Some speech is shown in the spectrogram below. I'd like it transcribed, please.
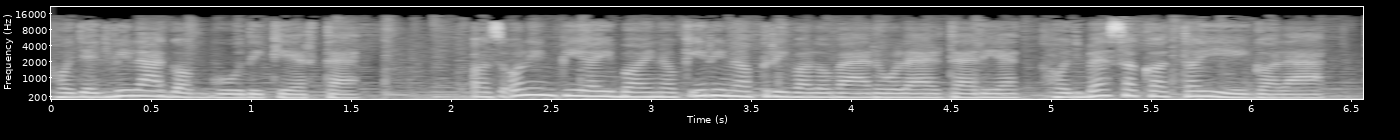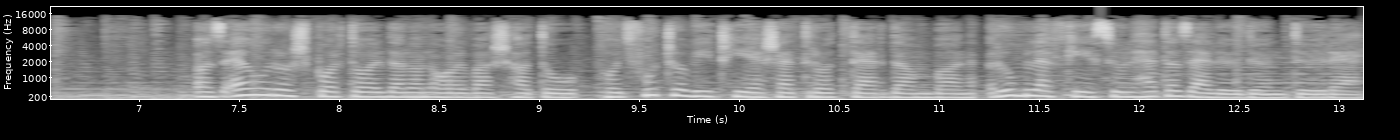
hogy egy világ aggódik érte. Az olimpiai bajnok Irina Privalováról elterjedt, hogy beszakadt a jég alá. Az Eurosport oldalon olvasható, hogy Fucsovics kiesett Rotterdamban, Rublev készülhet az elődöntőre.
